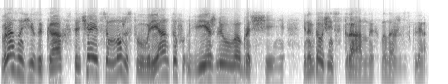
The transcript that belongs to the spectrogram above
В разных языках встречается множество вариантов вежливого обращения, иногда очень странных, на наш взгляд.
